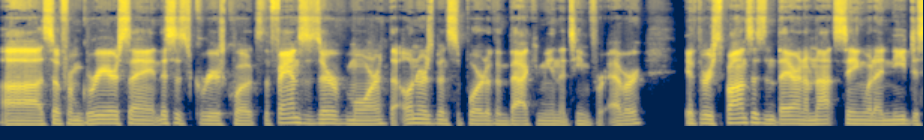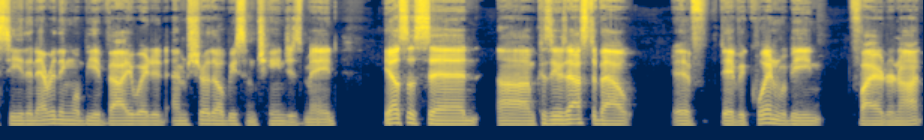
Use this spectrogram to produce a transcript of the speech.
Uh, so from Grier saying, this is Grier's quotes: "The fans deserve more. The owner has been supportive and backing me and the team forever. If the response isn't there and I'm not seeing what I need to see, then everything will be evaluated. I'm sure there'll be some changes made." He also said, because um, he was asked about if David Quinn would be fired or not,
